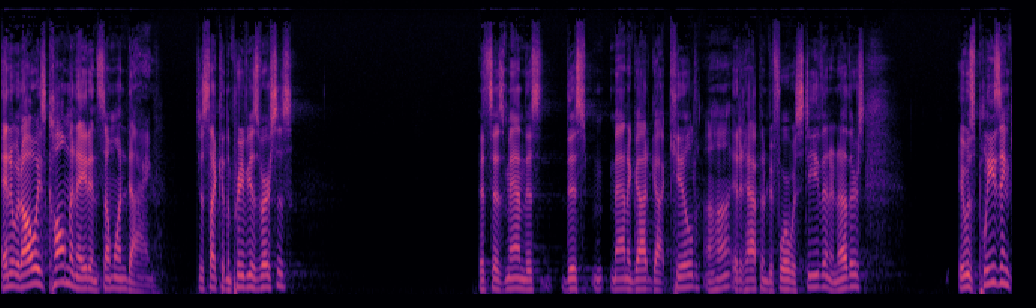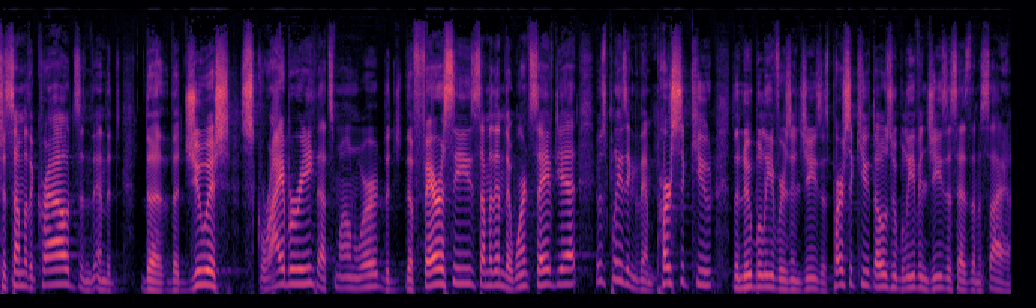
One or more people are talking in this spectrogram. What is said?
and it would always culminate in someone dying, just like in the previous verses. It says, man, this, this man of God got killed. Uh huh. It had happened before with Stephen and others. It was pleasing to some of the crowds and, and the, the, the Jewish scribery, that's my own word, the, the Pharisees, some of them that weren't saved yet. It was pleasing to them. Persecute the new believers in Jesus. Persecute those who believe in Jesus as the Messiah.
